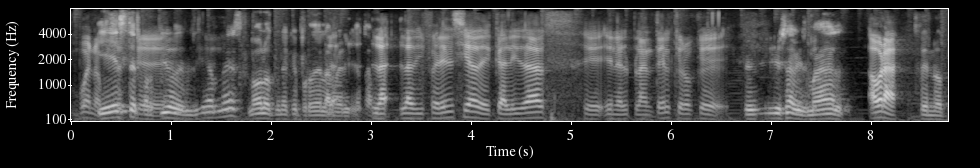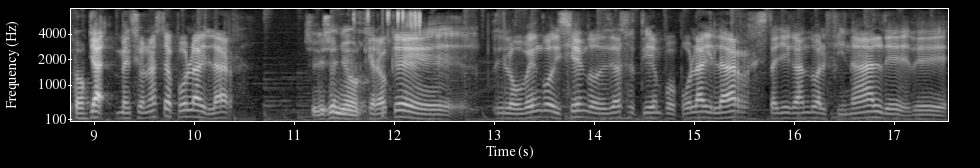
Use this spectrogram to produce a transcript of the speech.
Bueno, y pues este partido del viernes no lo tenía que perder el América también. La, diferencia de calidad eh, en el plantel creo que... es abismal. Ahora, se notó. Ya mencionaste a Paul Aguilar. Sí, señor. Creo que lo vengo diciendo desde hace tiempo, Paul Aguilar está llegando al final de,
